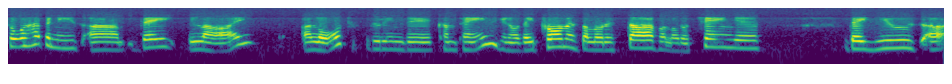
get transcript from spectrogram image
so what happened is um, they lie a lot during the campaign. You know, they promise a lot of stuff, a lot of changes they use uh,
